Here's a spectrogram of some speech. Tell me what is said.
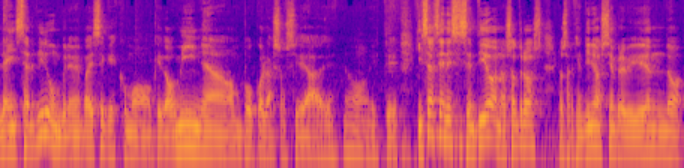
La incertidumbre me parece que es como que domina un poco las sociedades, ¿no? Este, quizás en ese sentido nosotros, los argentinos, siempre viviendo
